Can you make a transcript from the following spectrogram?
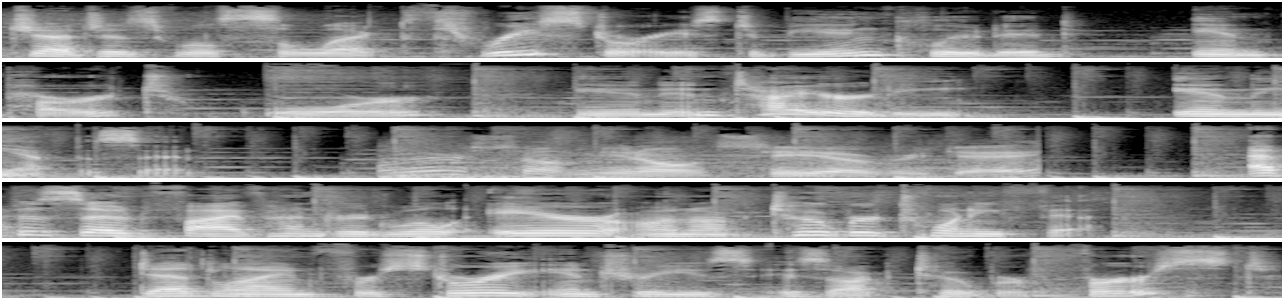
Judges will select three stories to be included in part or in entirety in the episode. Well, there's something you don't see every day. Episode 500 will air on October 25th. Deadline for story entries is October 1st.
